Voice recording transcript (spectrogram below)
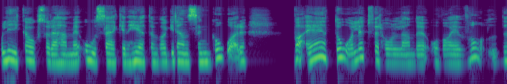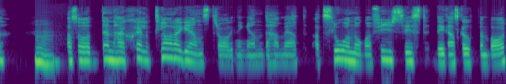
Och lika också det här med osäkerheten, var gränsen går. Vad är ett dåligt förhållande och vad är våld? Mm. Alltså den här självklara gränsdragningen, det här med att, att slå någon fysiskt, det är ganska uppenbart.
